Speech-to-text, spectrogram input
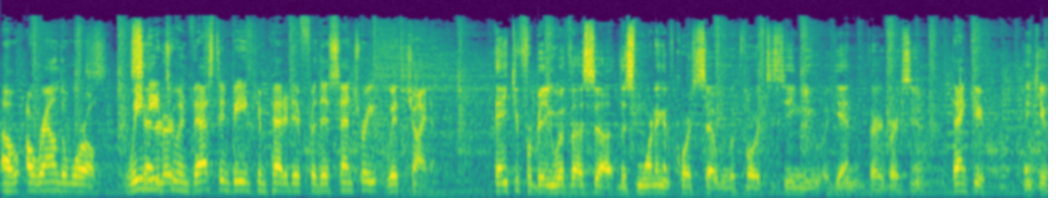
uh, around the world. We need to invest in being competitive for this century with China. Thank you for being with us uh, this morning. And of course, uh, we look forward to seeing you again very, very soon. Thank you. Thank you.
